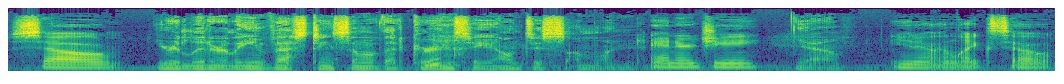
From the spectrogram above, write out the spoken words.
so You're literally investing some of that currency onto someone. energy Yeah. you know and like so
